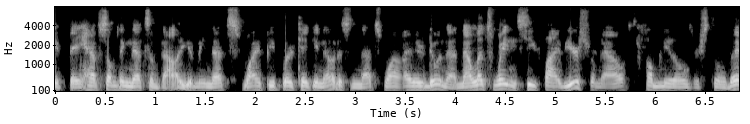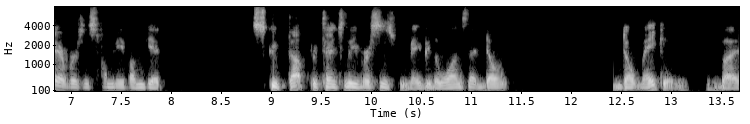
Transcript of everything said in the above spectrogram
if they have something that's of value, I mean, that's why people are taking notice and that's why they're doing that. Now, let's wait and see five years from now how many of those are still there versus how many of them get scooped up potentially versus maybe the ones that don't don't make it. But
